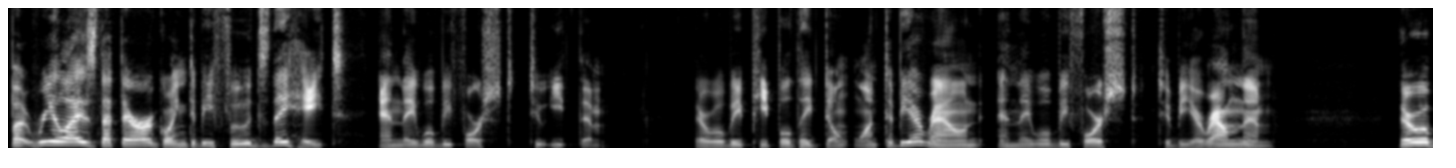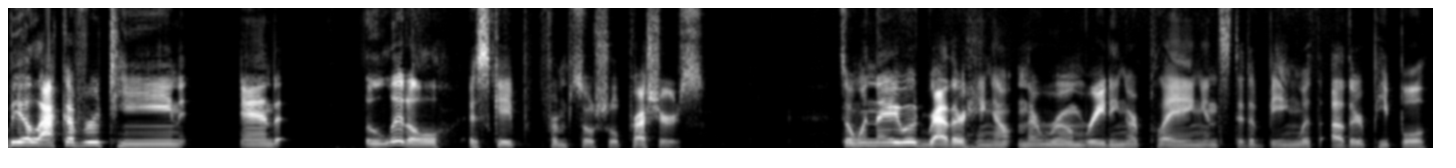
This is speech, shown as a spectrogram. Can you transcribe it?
but realize that there are going to be foods they hate and they will be forced to eat them. There will be people they don't want to be around and they will be forced to be around them. There will be a lack of routine and little escape from social pressures. So when they would rather hang out in their room reading or playing instead of being with other people,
